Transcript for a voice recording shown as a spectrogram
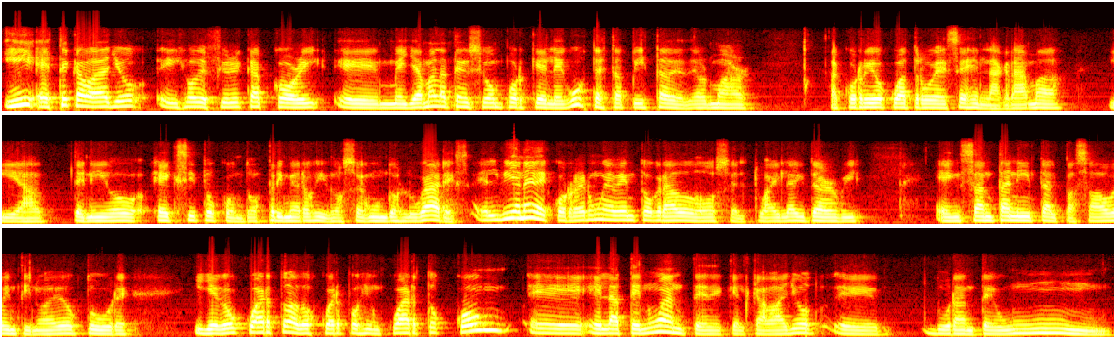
Y este caballo, hijo de Fury Cap Corey, eh, me llama la atención porque le gusta esta pista de Del Mar. Ha corrido cuatro veces en la grama y ha tenido éxito con dos primeros y dos segundos lugares. Él viene de correr un evento grado 2, el Twilight Derby, en Santa Anita el pasado 29 de octubre y llegó cuarto a dos cuerpos y un cuarto con eh, el atenuante de que el caballo eh, durante un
